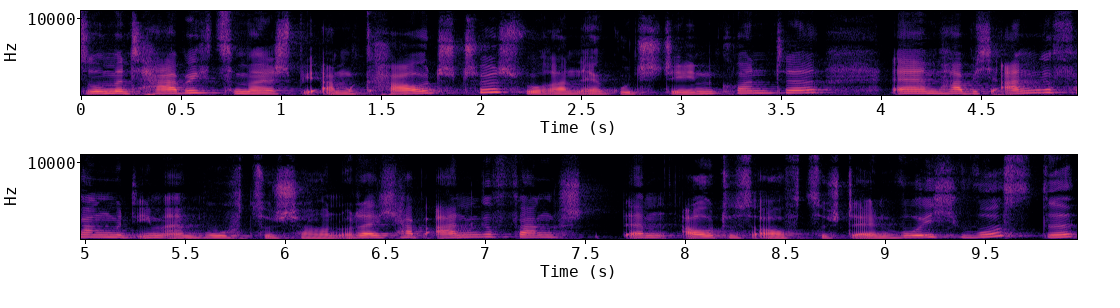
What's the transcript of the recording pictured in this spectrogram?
Somit habe ich zum Beispiel am Couchtisch, woran er gut stehen konnte, ähm, habe ich angefangen, mit ihm ein Buch zu schauen. Oder ich habe angefangen, ähm, Autos aufzustellen, wo ich wusste,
